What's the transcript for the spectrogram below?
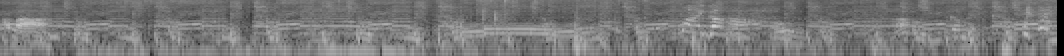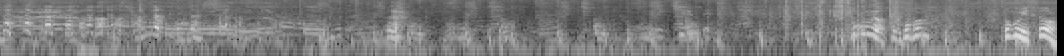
봐봐. 아, 지금 소금이 없어, 소금? 소금 있어.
